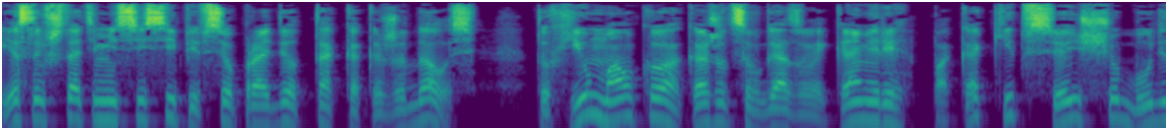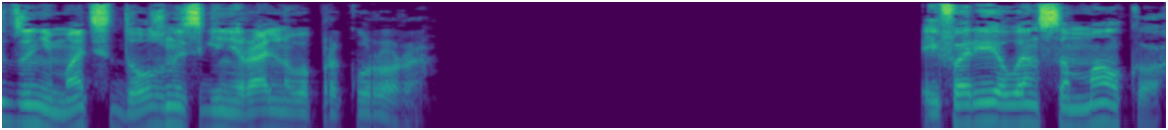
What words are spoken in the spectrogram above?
Если в штате Миссисипи все пройдет так, как ожидалось, то Хью Малко окажется в газовой камере, пока Кит все еще будет занимать должность генерального прокурора. Эйфория Лэнса Малко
